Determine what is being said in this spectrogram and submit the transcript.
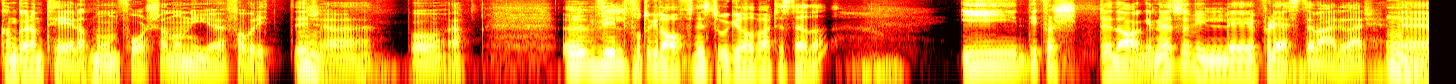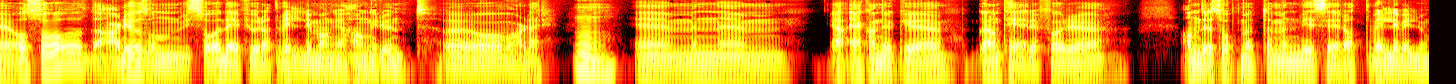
kan garantere at noen får seg noen nye favoritter. Mm. eh, På, ja. Øh, Vil fotografen i stor grad være til stede? I de første dagene så vil de fleste være der. Mm. Eh, og så er det jo sånn, Vi så det i fjor at veldig mange hang rundt ø, og var der. Mm. Eh, men eh, ja, jeg kan jo ikke garantere for eh, andres oppmøte, men vi ser at veldig, veldig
